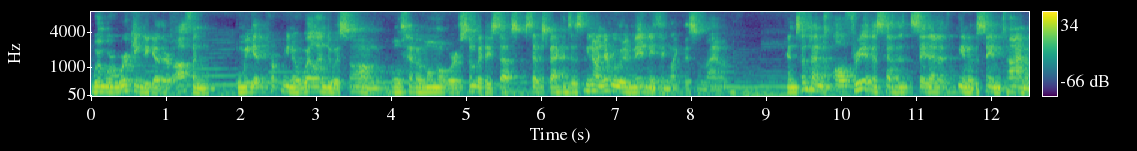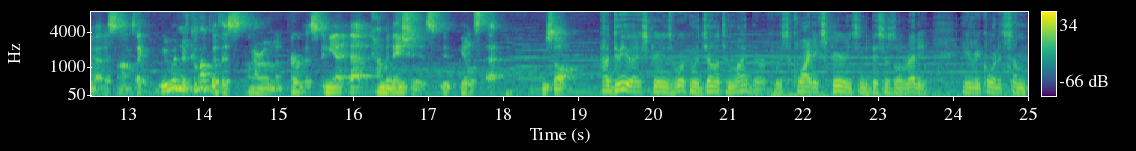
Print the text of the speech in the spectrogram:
When we're working together, often when we get you know well into a song, we'll have a moment where somebody steps steps back and says, you know, I never would have made anything like this on my own. And sometimes all three of us have to say that at you know the same time about a song. It's like we wouldn't have come up with this on our own on purpose, and yet that combination is, it yields that result. How do you experience working with Jonathan Meiburg, who is quite experienced in the business already? He recorded some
